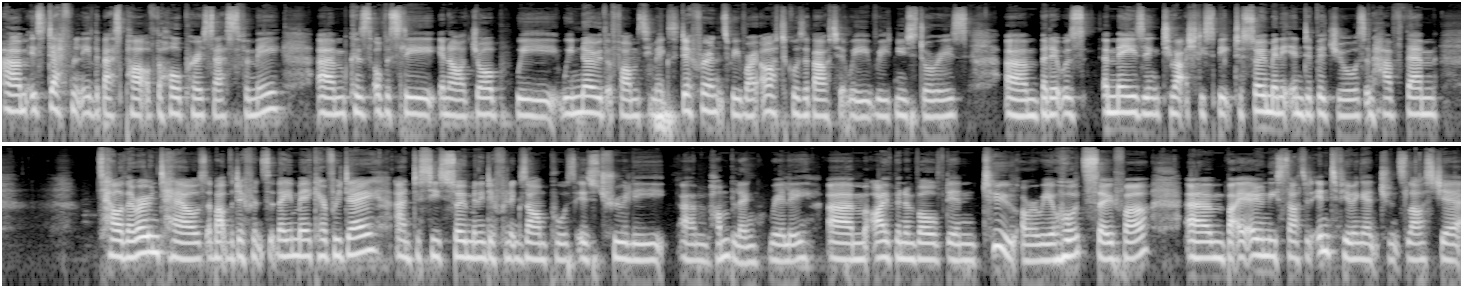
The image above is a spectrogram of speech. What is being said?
Um, it's definitely the best part of the whole process for me because um, obviously in our job we we know that pharmacy makes a difference. We write articles about it, we read news stories, um, but it was amazing to actually speak to so many individuals and have them tell their own tales about the difference that they make every day. And to see so many different examples is truly um, humbling really. Um, i've been involved in two ROE awards so far. Um, but i only started interviewing entrants last year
